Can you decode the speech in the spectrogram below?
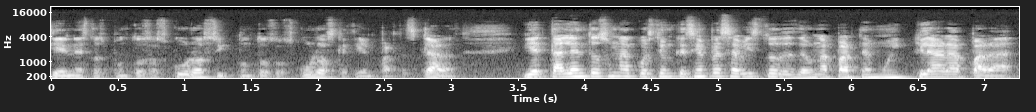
tiene estos puntos oscuros y puntos oscuros que tienen partes claras. Y el talento es una cuestión que siempre se ha visto desde una parte muy clara para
